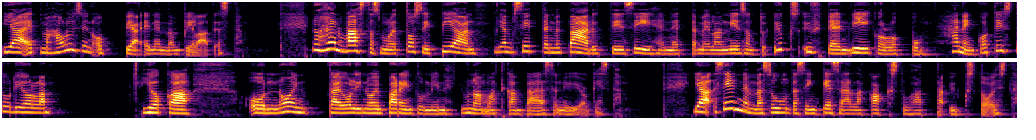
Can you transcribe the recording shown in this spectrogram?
ja että mä haluaisin oppia enemmän pilatesta. No hän vastasi mulle tosi pian ja sitten me päädyttiin siihen, että meillä on niin sanottu yksi yhteen viikonloppu hänen kotistudiolla, joka on noin, tai oli noin parin tunnin junamatkan päässä New Yorkista. Ja sinne mä suuntasin kesällä 2011.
